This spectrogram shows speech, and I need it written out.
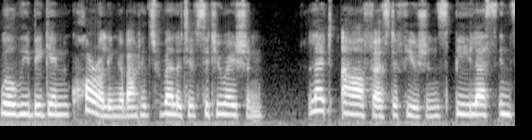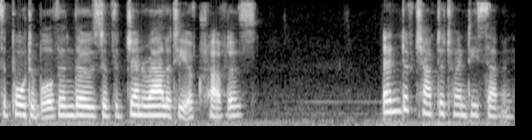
will we begin quarrelling about its relative situation. Let our first effusions be less insupportable than those of the generality of travellers. End of Chapter XXVIII.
